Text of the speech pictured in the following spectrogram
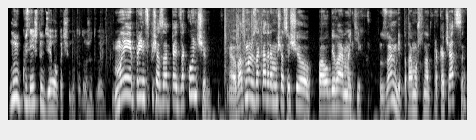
Ну и кузнечное дело почему-то тоже двое. Мы, в принципе, сейчас опять закончим. Э, Возможно, за кадром мы сейчас еще поубиваем этих зомби, потому что надо прокачаться.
